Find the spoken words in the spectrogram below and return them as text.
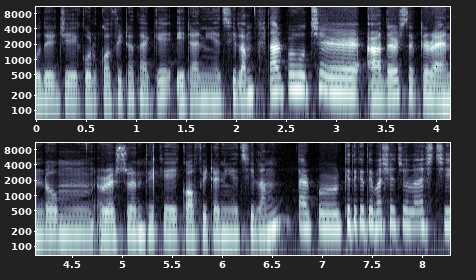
ওদের যে কোল্ড কফিটা থাকে এটা নিয়েছিলাম, তারপর হচ্ছে আদার্স একটা র্যান্ডম রেস্টুরেন্ট থেকে এই কফিটা নিয়েছিলাম, তারপর খেতে খেতে বাসায় চলে আসছি,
